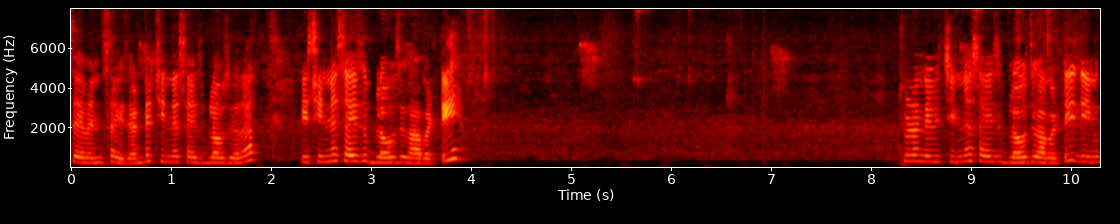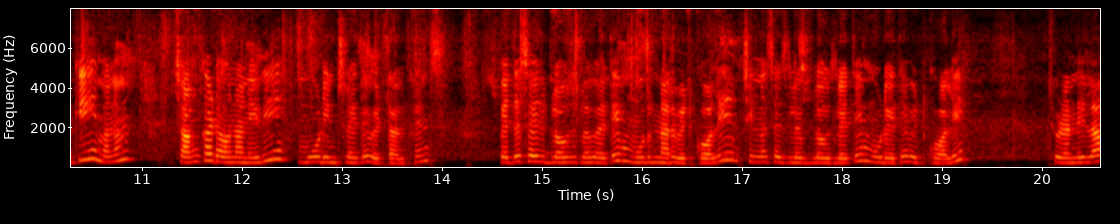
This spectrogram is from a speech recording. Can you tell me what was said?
seven size. అంటే చిన్న సైజ్ బ్లౌజ్ కదా. ఈ చిన్న సైజు బ్లౌజ్ కాబట్టి చూడండి ఇది చిన్న సైజు బ్లౌజ్ కాబట్టి దీనికి మనం చంక డౌన్ అనేది మూడు ఇంచులు అయితే పెట్టాలి ఫ్రెండ్స్. పెద్ద సైజు బ్లౌజ్లో అయితే మూడున్నర పెట్టుకోవాలి. చిన్న సైజులో బ్లౌజ్లో అయితే మూడు అయితే పెట్టుకోవాలి. చూడండి ఇలా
